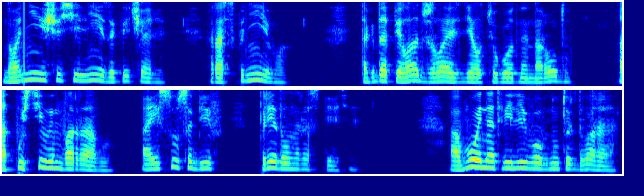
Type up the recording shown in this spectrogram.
Но они еще сильнее закричали, «Распни его!» Тогда Пилат, желая сделать угодное народу, отпустил им Вараву, а Иисуса, бив, предал на распятие. А воины отвели его внутрь двора,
